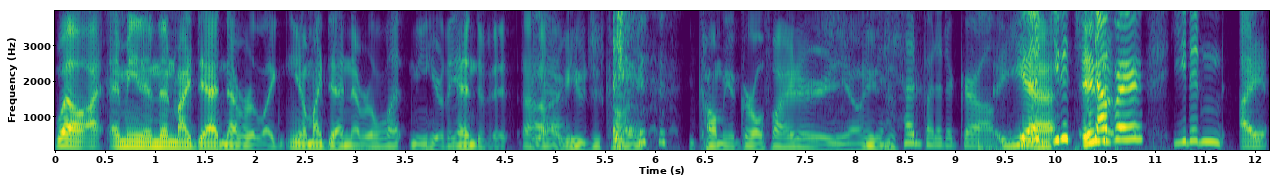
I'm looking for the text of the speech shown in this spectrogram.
well, I, I mean, and then my dad never like you know my dad never let me hear the end of it. Uh, Yeah. He would just call me call me a girl fighter. You know, he You just headbutted a girl. Yeah. You, did, didn't shove her. You didn't I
